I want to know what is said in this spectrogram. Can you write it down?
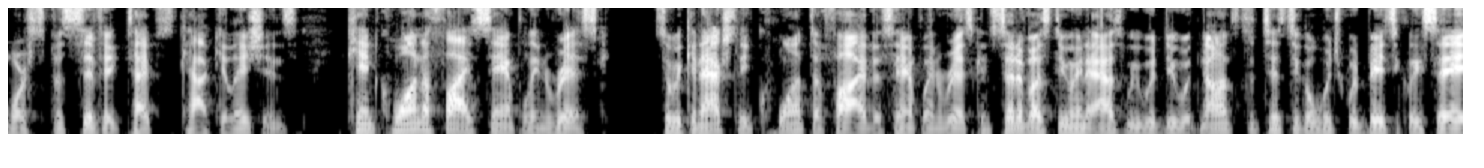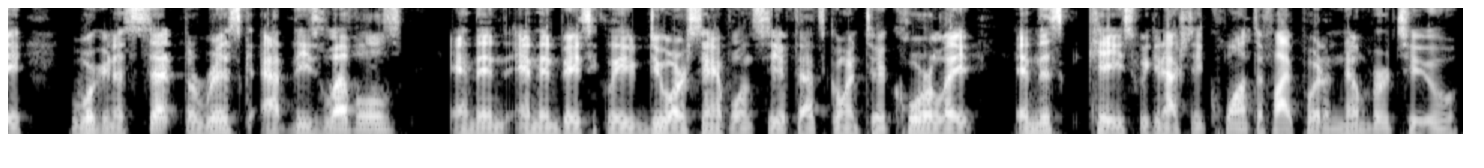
more specific types of calculations, can quantify sampling risk. So we can actually quantify the sampling risk instead of us doing as we would do with non-statistical, which would basically say we're going to set the risk at these levels and then and then basically do our sample and see if that's going to correlate. In this case, we can actually quantify, put a number to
